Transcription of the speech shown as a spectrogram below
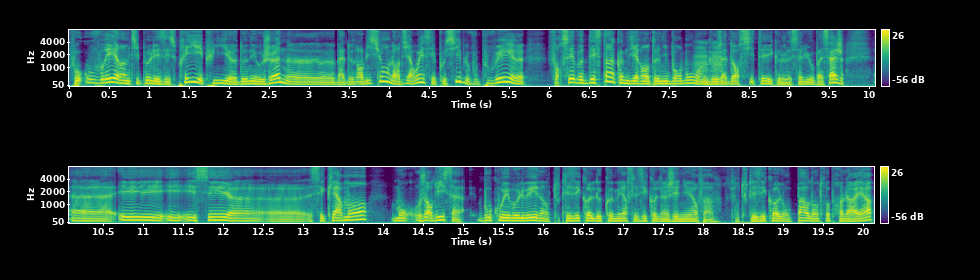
faut ouvrir un petit peu les esprits et puis euh, donner aux jeunes euh, bah, de l'ambition, leur dire ouais c'est possible, vous pouvez euh, forcer votre destin, comme dirait Anthony Bourbon, hein, que mhm. j'adore citer et que je salue au passage. et, c'est clairement Bon, aujourd'hui, ça a beaucoup évolué dans toutes les écoles de commerce, les écoles d'ingénieurs, enfin, sur toutes les écoles, on parle d'entrepreneuriat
